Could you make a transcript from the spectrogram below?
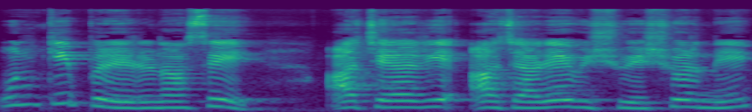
उनकी प्रेरणा से आचार्य आचार्य विश्वेश्वर ने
